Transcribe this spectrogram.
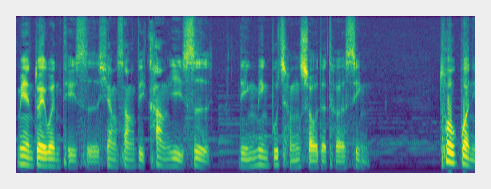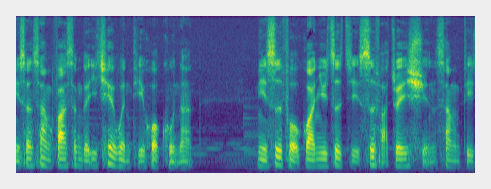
面对问题时向上帝抗议是灵命不成熟的特性。透过你身上发生的一切问题或苦难，你是否关于自己是否追寻上帝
